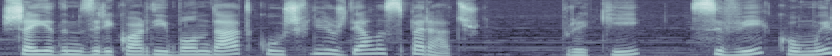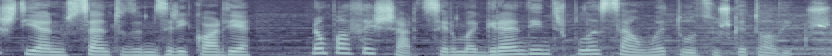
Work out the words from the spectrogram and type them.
cheia de misericórdia e bondade com os filhos dela separados. Por aqui se vê como este ano santo de misericórdia não pode deixar de ser uma grande interpelação a todos os católicos.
